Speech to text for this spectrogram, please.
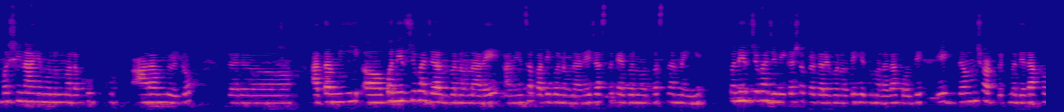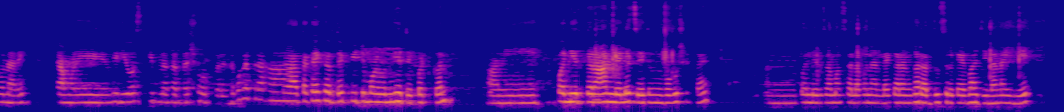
मशीन आहे म्हणून मला खूप खूप आराम मिळतो. तर आता मी पनीरची भाजी आज बनवणार आहे आणि चपाती बनवणार आहे. जास्त काही बनवत बसणार नाही आहे पनीरची भाजी मी कशा प्रकारे बनवते हे तुम्हाला दाखवते. एकदम शॉर्टकटमध्ये दाखवणार आहे. त्यामुळे व्हिडिओ स्किप न करता शेवटपर्यंत बघत राहा. तर आता काय करते पीठ मळून घेते पटकन. आणि पनीर तर आणलेलंच आहे तुम्ही बघू शकताय. पनीरचा मसाला पण आणला आहे कारण घरात दुसरं काही भाजीला नाही आहे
